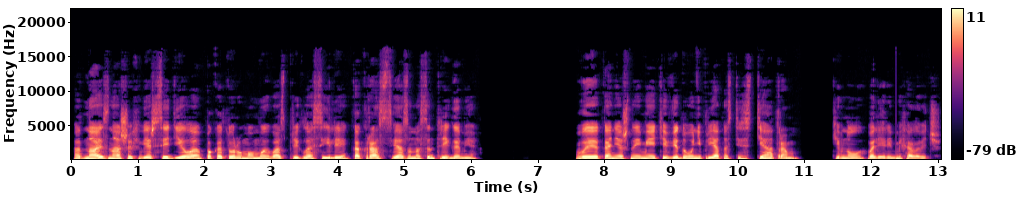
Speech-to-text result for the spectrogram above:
Одна из наших версий дела, по которому мы вас пригласили, как раз связана с интригами. Вы, конечно, имеете в виду неприятности с театром, кивнул Валерий Михайлович.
